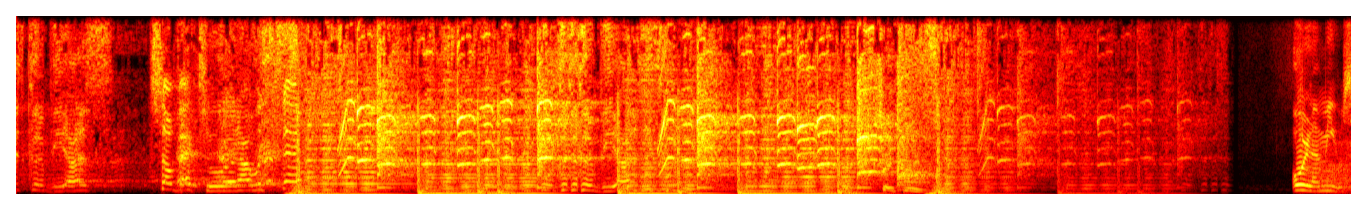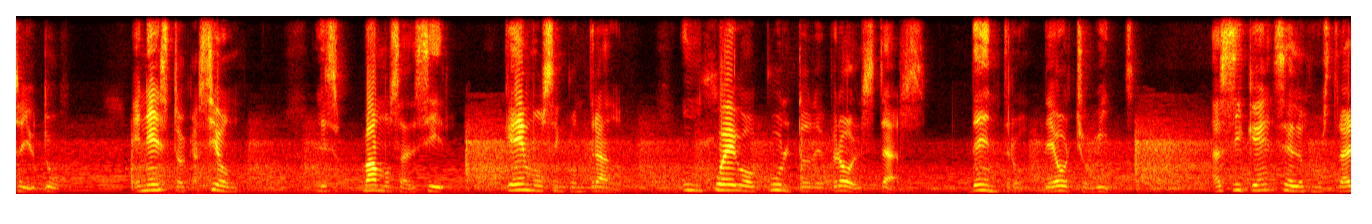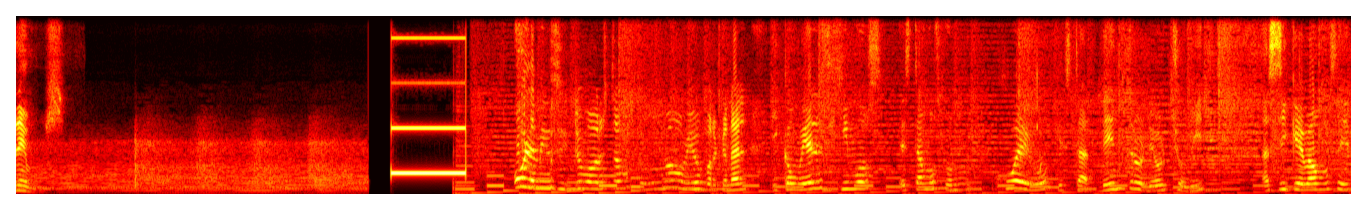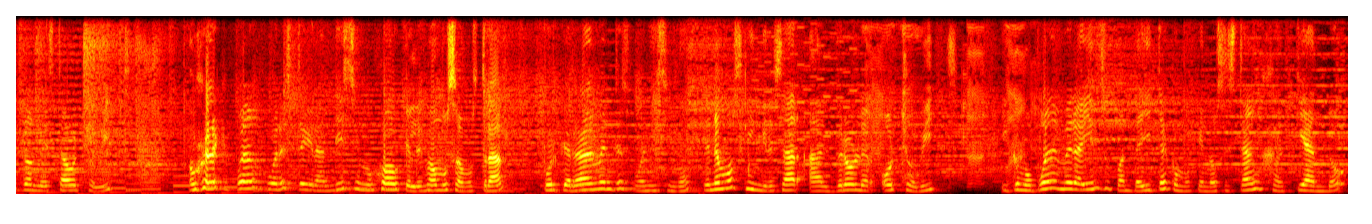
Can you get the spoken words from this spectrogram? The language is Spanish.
this could be us. So back to what I was saying. Could, could be us. Hola amigos de YouTube, en esta ocasión les vamos a decir que hemos encontrado un juego oculto de Brawl Stars dentro de 8 bits, así que se los mostraremos. Hola amigos de YouTube, ahora estamos con un nuevo video para el canal. Y como ya les dijimos, estamos con un juego que está dentro de 8 bits, así que vamos a ir donde está 8 bits. Ojalá que puedan jugar este grandísimo juego que les vamos a mostrar, porque realmente es buenísimo. Tenemos que ingresar al Brawler 8 bits, y como pueden ver ahí en su pantallita como que nos están hackeando,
